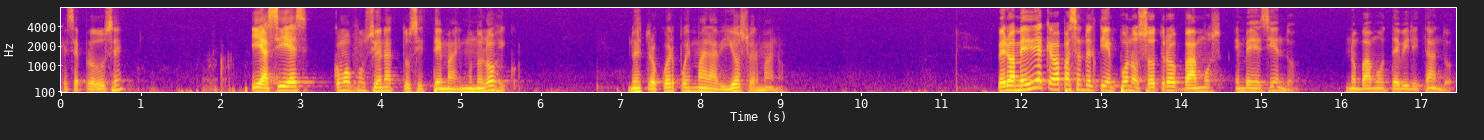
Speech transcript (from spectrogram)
que se produce. Y así es como funciona tu sistema inmunológico. Nuestro cuerpo es maravilloso, hermano. Pero a medida que va pasando el tiempo, nosotros vamos envejeciendo, nos vamos debilitando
